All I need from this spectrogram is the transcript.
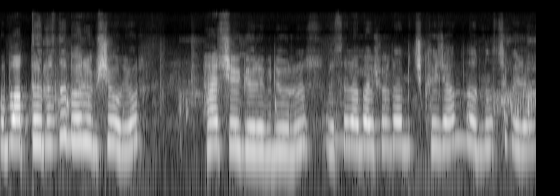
Bu battığınızda böyle bir şey oluyor. Her şeyi görebiliyoruz. Mesela ben şuradan bir çıkacağım da nasıl çıkacağım?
